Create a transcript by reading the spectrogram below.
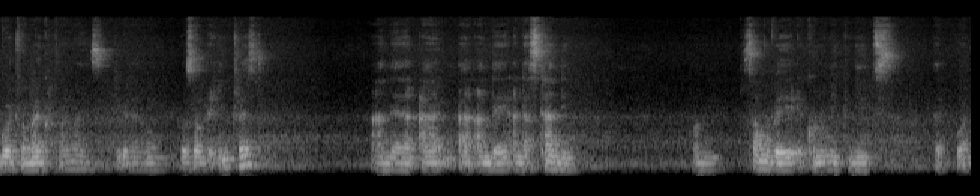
go to a microfinance to get along because of the interest and the, uh, and the understanding on some of the economic needs that there.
